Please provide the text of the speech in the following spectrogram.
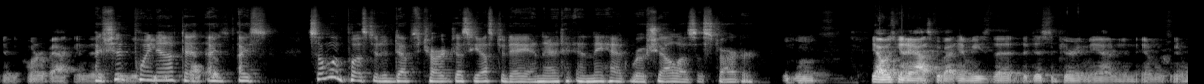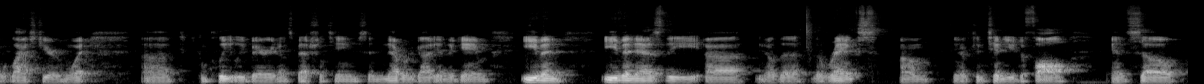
in the cornerback. In the, I should point out that I, I, someone posted a depth chart just yesterday, and that and they had Rochell as a starter. Mm-hmm. Yeah, I was going to ask about him. He's the, the disappearing man, and, and you know last year and what uh, completely buried on special teams and never got in the game, even even as the uh, you know the the ranks um, you know continued to fall. And so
